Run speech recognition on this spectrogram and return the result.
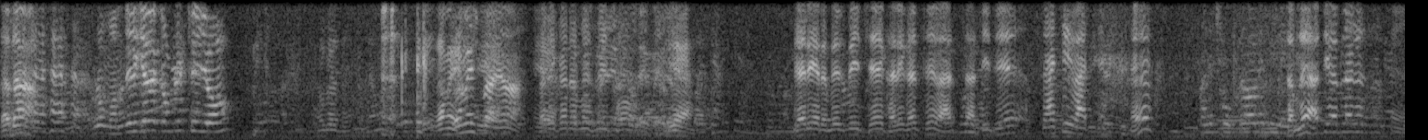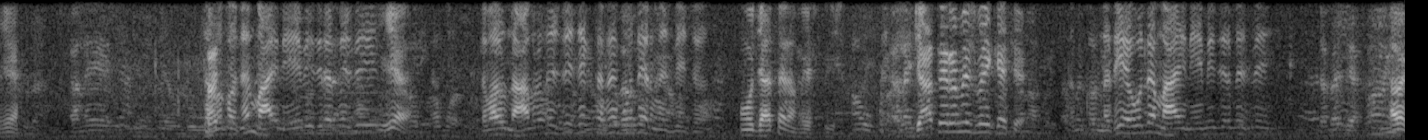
દાદા આપણું મંદિર ક્યારે કમ્પ્લીટ થઈ ગયો? રમેશભાઈ ત્યારે રમેશભાઈ છે ખરેખર છે વાત સાચી છે? સાચી વાત છે. તમને સાચી વાત લાગે છે? તમારું નામ રમેશભાઈ છે તમે પોતે છો? હું જાતે રમેશભાઈ રમેશભાઈ કે નથી એવું માય નેમ ઇઝ રમેશભાઈ હવે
